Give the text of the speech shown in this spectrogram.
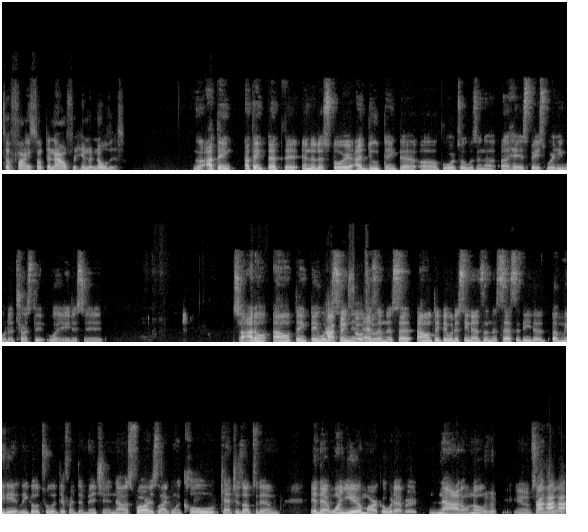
to find something out for him to know this. Well, I think I think that the end of the story, I do think that uh Boruto was in a, a headspace where he would have trusted what Ada said. So I don't I don't think they would have seen it so, as a too. necess- I don't think they would have seen it as a necessity to immediately go to a different dimension. Now, as far as like when Code catches up to them in that one year mark or whatever, nah, I don't know. Mhm. You know what I'm I, saying? I, I,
